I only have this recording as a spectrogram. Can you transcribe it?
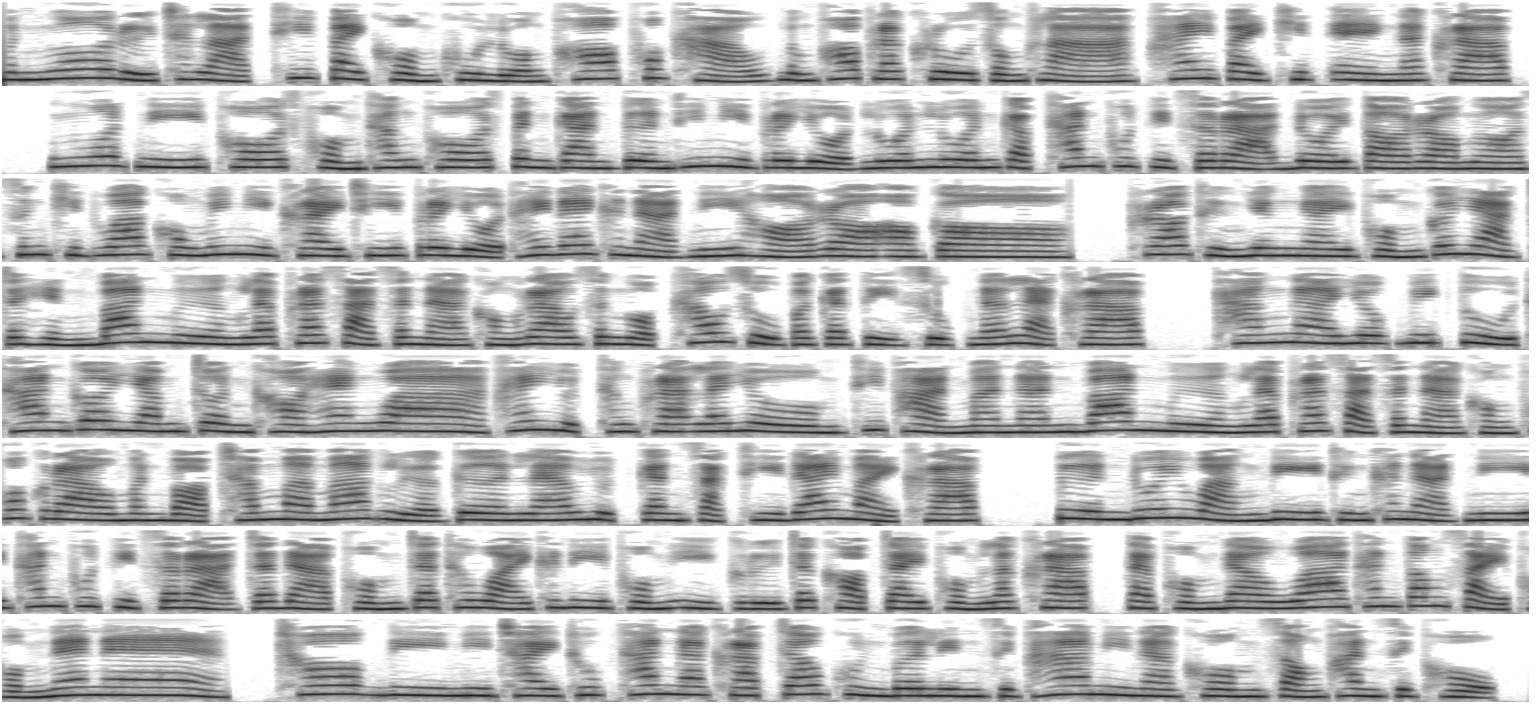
มันโง่หรือฉลาดที่ไปข่มขู่หลวงพ่อพวกเขา หลวงพ่อพระครูสงขลาให้ไปคิดเองนะครับ งวดนี้โพสต์ผมทั้งโพสต์เป็นการเตือนที่มีประโยชน์ล้วนๆกับท่านพุทธอิสระโดยตอรองอซึ่งคิดว่าคงไม่มีใครชี้ประโยชน์ให้ได้ขนาดนี้หอรออกอเพราะถึงยังไงผมก็อยากจะเห็นบ้านเมืองและพระศาสนาของเราสงบเข้าสู่ปกติสุขนั่นแหละครับ ทั้งนายกบิ๊กตู่ท่านก็ย้ำจนคอแห้งว่า ให้หยุดทั้งพระและโยมที่ผ่านมานั้นบ้านเมืองและพระศาสนาของพวกเรามันบอบช้ำมามากเหลือเกินแล้วหยุดกันสักทีได้ไหมครับเตือนด้วยหวังดีถึงขนาดนี้ท่านพุทธอิสระจะด่าผมจะถวายคดีผมอีกหรือจะขอบใจผมละครับ แต่ผมเดาว่าท่านต้องใส่ผมแน่ ๆ โชคดีมีชัยทุกท่านนะครับ เจ้าคุณเบอร์ลิน 15 มีนาคม 2016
